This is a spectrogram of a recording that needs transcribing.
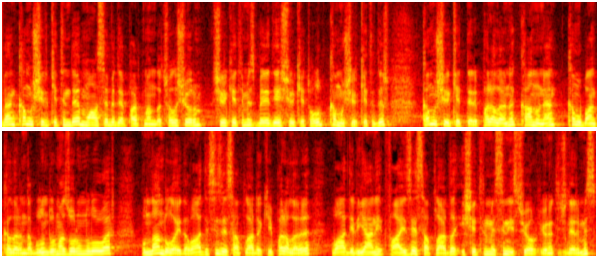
Ben kamu şirketinde muhasebe departmanında çalışıyorum. Şirketimiz belediye şirketi olup kamu şirketidir. Kamu şirketleri paralarını kanunen kamu bankalarında bulundurma zorunluluğu var. Bundan dolayı da vadesiz hesaplardaki paraları vadeli yani faiz hesaplarda işletilmesini istiyor yöneticilerimiz.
